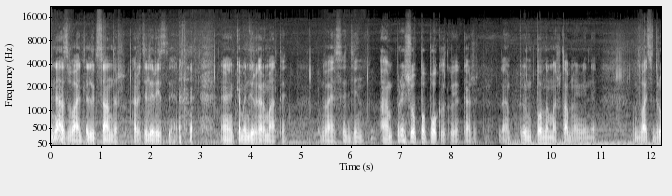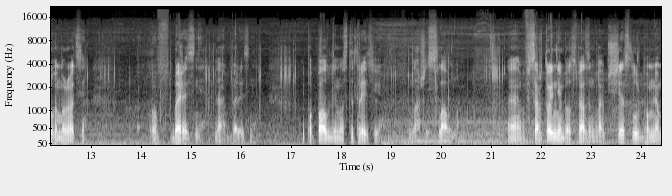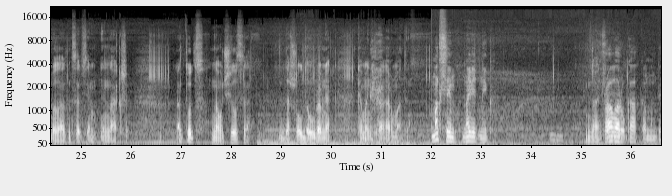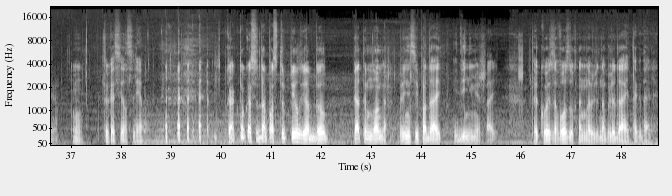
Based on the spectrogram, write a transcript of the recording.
Меня звать Александр, артиллерист, я. Е, командир гармати 2С1. А прийшов по поклику, як кажуть, да, повномасштабної війни у 22-му році, в березні, да, в березні. І попав в 93-ю, нашу славну. Э, С артой не был связан вообще, служба у меня была совсем инакше. А тут научился, дошел до уровня командира гарматы. Максим, навідник. Да, Права рука командира. М, Только сел слева. Как только сюда поступил, я был пятым номер. Принеси, подай, иди не мешай. Такой за воздух нам навлю- наблюдай и так далее.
